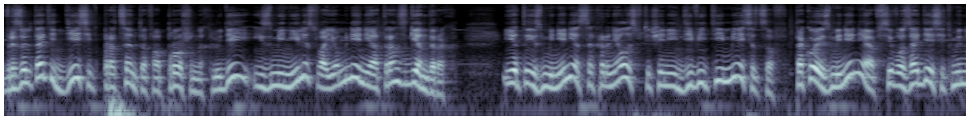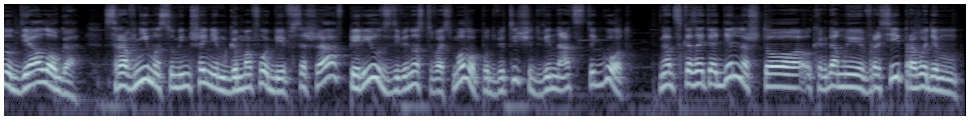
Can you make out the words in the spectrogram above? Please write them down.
В результате 10% опрошенных людей изменили свое мнение о трансгендерах. И это изменение сохранялось в течение 9 месяцев. Такое изменение всего за 10 минут диалога сравнимо с уменьшением гомофобии в США в период с 1998 по 2012 год. Надо сказать отдельно, что когда мы в России проводим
